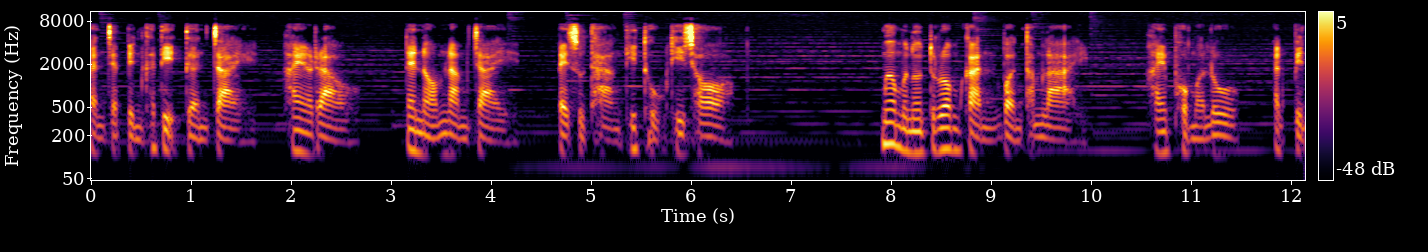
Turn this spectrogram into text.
อันจะเป็นคติเตือนใจให้เราได้น้อมนำใจไปสู่ทางที่ถูกที่ชอบ เมื่อมนุษย์ร่วมกันบ่อนทำลาย ให้พมโลกอันเป็น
